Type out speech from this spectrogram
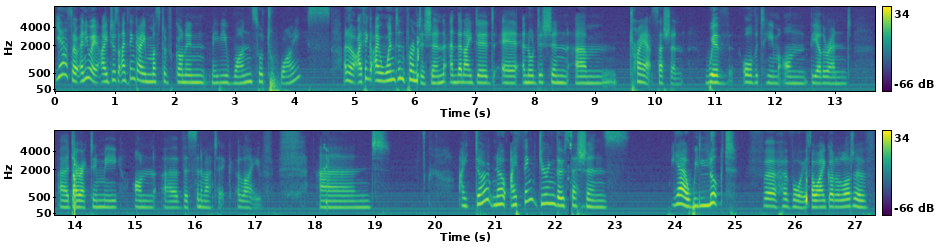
yeah. So anyway, I just I think I must have gone in maybe once or twice. I don't know. I think I went in for an audition and then I did a, an audition um, tryout session with all the team on the other end, uh, directing me on uh, the cinematic Alive. and I don't know. I think during those sessions, yeah, we looked for her voice. So I got a lot of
